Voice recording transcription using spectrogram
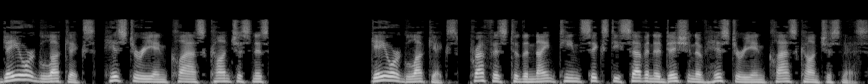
Georg Lukács, History and Class Consciousness. Georg Lukács, Preface to the 1967 edition of History and Class Consciousness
